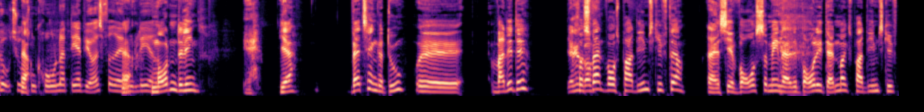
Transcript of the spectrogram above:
ja. 2.000 ja. kroner. Det har vi også fået annulleret. Ja. Morten Delin? Ja. Ja. Hvad tænker du? Øh, var det det? Forsvandt godt... vores paradigmeskift der? Når jeg siger vores, så mener jeg det borgerlige Danmarks paradigmeskift.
